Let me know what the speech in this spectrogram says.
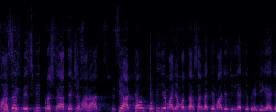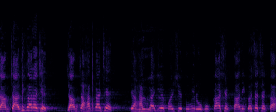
माझं स्पेसिफिक प्रश्न आहे अध्यक्ष महाराज की अठ्ठावन्न कोटी जे माझ्या मतदारसंघातले माझे जिल्ह्याचे पेंडिंग आहे जे आमच्या अधिकाराचे आहेत जे आमच्या हक्काचे आहेत ते हक्काचे पैसे तुम्ही रोखू का शकता आणि कसं शकता?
